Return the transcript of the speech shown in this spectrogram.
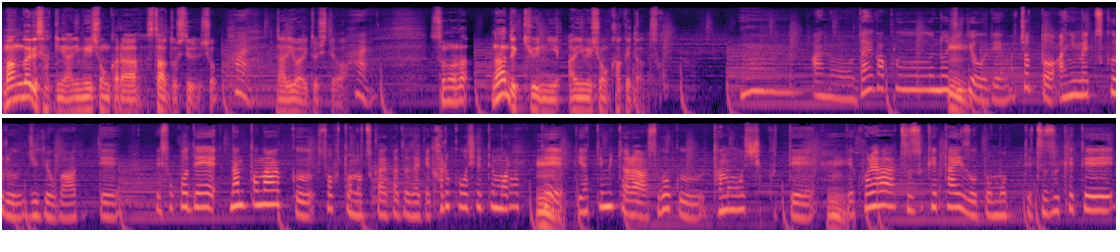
漫画より先にアニメーションからスタートしてるでしょ？はい。なりわいとしては。はい。そのななんで急にアニメーションを描けたんですか？うーん。あの大学の授業で、まあちょっとアニメ作る授業があってでそこでなんとなくソフトの使い方だけ軽く教えてもらって、やってみたらすごく楽しくてうん。でこれは続けたいぞと思って続けて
